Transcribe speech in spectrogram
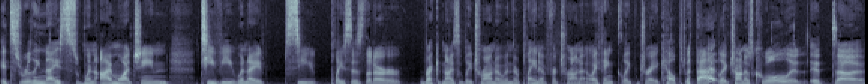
it's really nice when I'm watching TV when I see places that are recognizably Toronto and they're playing it for Toronto. I think like Drake helped with that. Like Toronto's cool. It, it uh,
